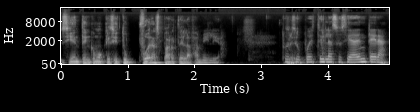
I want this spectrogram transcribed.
sienten como que si tú fueras parte de la familia. Por supuesto, y la sociedad entera,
